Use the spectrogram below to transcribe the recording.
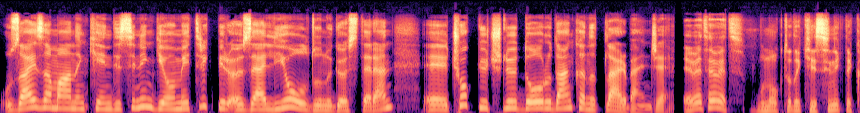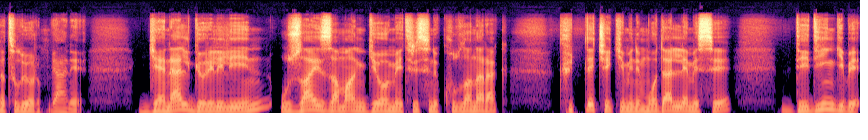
uzay zamanın kendisinin geometrik bir özelliği olduğunu gösteren e, çok güçlü doğrudan kanıtlar bence. Evet evet, bu noktada kesinlikle katılıyorum. Yani genel göreliliğin uzay zaman geometrisini kullanarak kütle çekimini modellemesi, dediğin gibi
